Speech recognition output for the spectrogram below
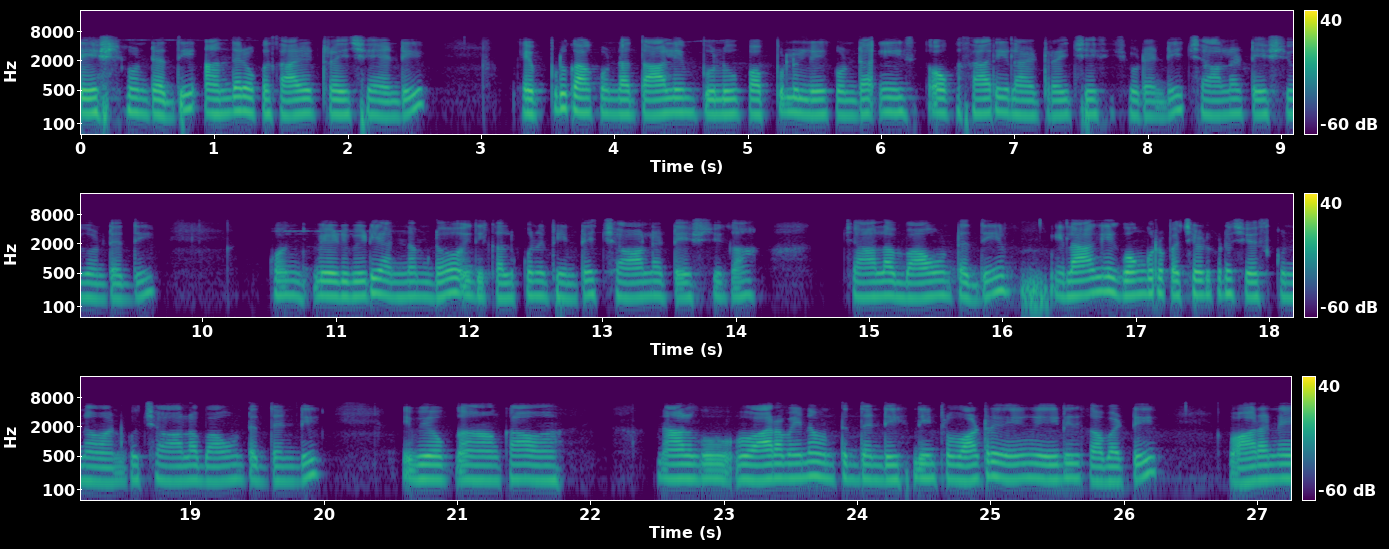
టేస్ట్గా ఉంటుంది. అందరు ఒకసారి ట్రై చేయండి. ఎప్పుడు కాకుండా తాలింపులు పప్పులు లేకుండా ఈ ఒకసారి ఇలా ట్రై చేసి చూడండి. చాలా టేస్టీగా ఉంటుంది. వేడి వేడి అన్నంలో ఇది కలుపుకొని తింటే చాలా టేస్టీగా చాలా బాగుంటుంది. ఇలాగే గోంగూర పచ్చడి కూడా చేసుకున్నాం అనుకో చాలా బాగుంటుందండి. ఇవి ఒక నాలుగు వారమైనా ఉంటుందండి. దీంట్లో వాటర్ ఏమి వేయలేదు కాబట్టి వారమే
